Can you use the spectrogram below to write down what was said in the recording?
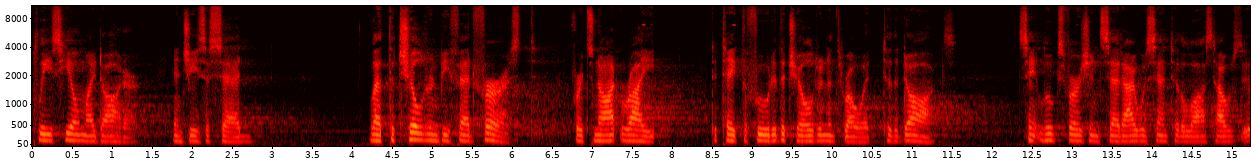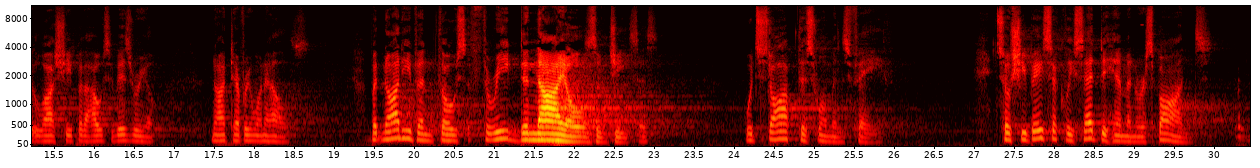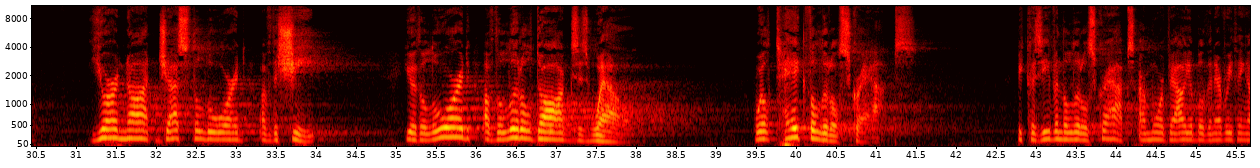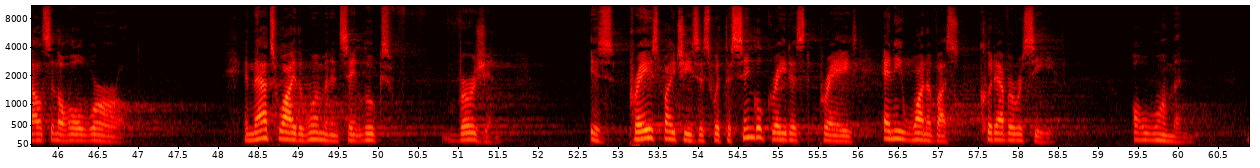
Please heal my daughter. And Jesus said, Let the children be fed first, for it's not right to take the food of the children and throw it to the dogs. St. Luke's version said, I was sent to the lost, house, lost sheep of the house of Israel, not to everyone else. But not even those three denials of Jesus would stop this woman's faith. So she basically said to him in response, You're not just the Lord of the sheep, you're the Lord of the little dogs as well. We'll take the little scraps because even the little scraps are more valuable than everything else in the whole world. And that's why the woman in St. Luke's version is praised by Jesus with the single greatest praise any one of us could ever receive. Oh, woman,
